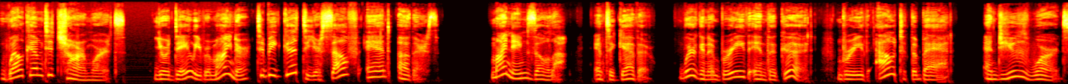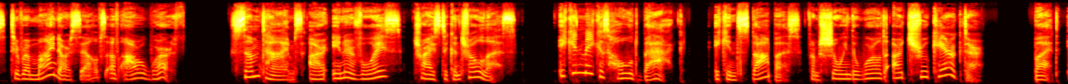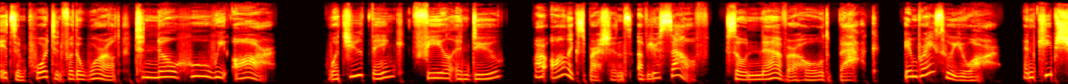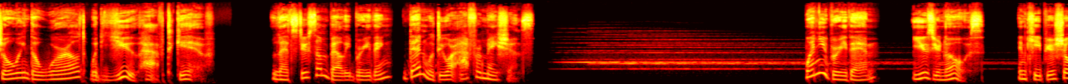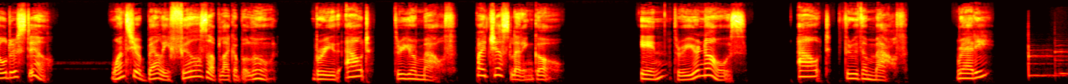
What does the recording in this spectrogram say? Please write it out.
Welcome to Charm Words, your daily reminder to be good to yourself and others. My name's Zola, and together we're going to breathe in the good, breathe out the bad, and use words to remind ourselves of our worth. Sometimes our inner voice tries to control us. It can make us hold back. It can stop us from showing the world our true character. But it's important for the world to know who we are. What you think, feel, and do are all expressions of yourself. So never hold back. Embrace who you are and keep showing the world what you have to give. Let's do some belly breathing, then we'll do our affirmations. When you breathe in, use your nose and keep your shoulders still. Once your belly fills up like a balloon, breathe out through your mouth by just letting go. In through your nose, out through the mouth. Ready?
